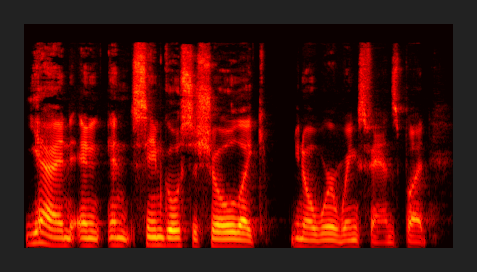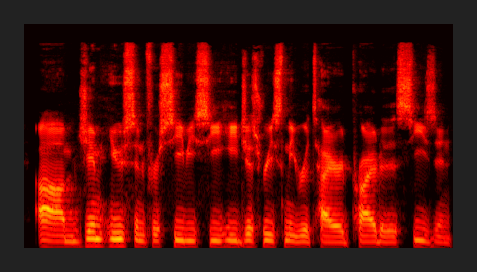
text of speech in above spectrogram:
Yeah, and and and same goes to show like you know we're Wings fans, but um, Jim Hughson for CBC, he just recently retired prior to this season.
